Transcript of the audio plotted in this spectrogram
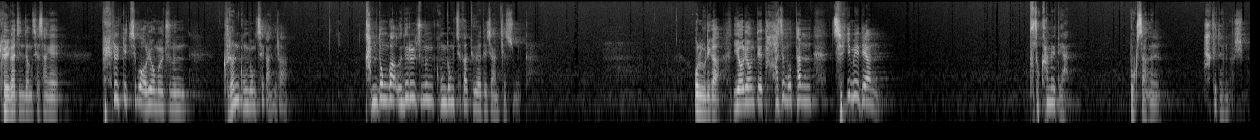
교회가 진정 세상에 폐를 끼치고 어려움을 주는 그런 공동체가 아니라 감동과 은혜를 주는 공동체가 되어야 되지 않겠습니까? 오늘 우리가 이 어려운 때다 하지 못한 책임에 대한 부족함에 대한 묵상을 하게 되는 것입니다.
